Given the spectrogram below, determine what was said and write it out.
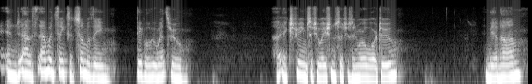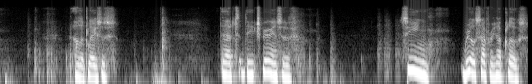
And I, I would think that some of the people who went through uh, extreme situations, such as in World War II, in Vietnam, other places, that the experience of seeing real suffering up close,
